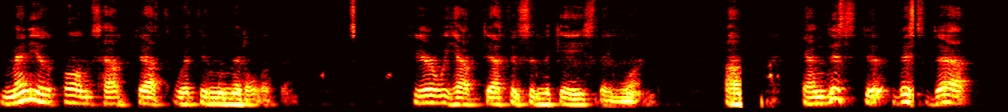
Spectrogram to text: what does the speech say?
many of the poems have death within the middle of them. So here we have death is in the gaze they warn. Um, and this this death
